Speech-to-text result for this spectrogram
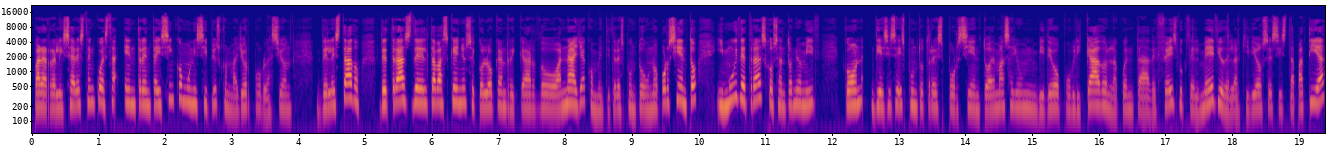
para realizar esta encuesta en 35 municipios con mayor población del Estado. Detrás del tabasqueño se colocan Ricardo Anaya con 23 ciento y muy detrás José Antonio Mid con 16.3%. Además hay un video publicado en la cuenta de Facebook del medio de la Arquidiócesis Tapatía.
